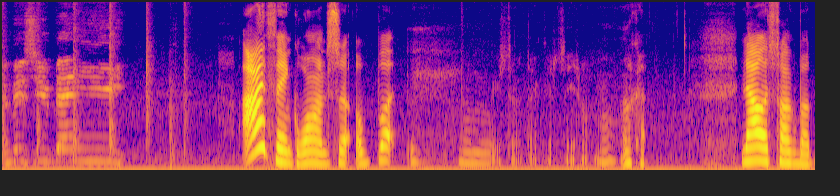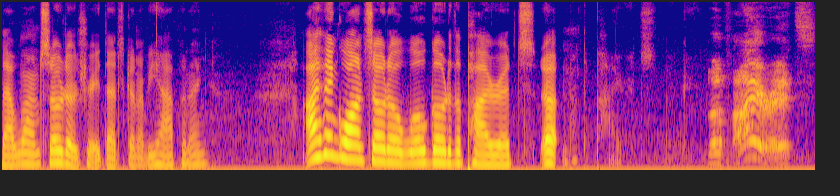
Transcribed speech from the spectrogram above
I miss you, Benny! I think Juan so oh, but let me restart that because they don't know. Okay. Now let's talk about that Juan Soto trade that's gonna be happening. I think Juan Soto will go to the Pirates. Uh, not the Pirates. The Pirates?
